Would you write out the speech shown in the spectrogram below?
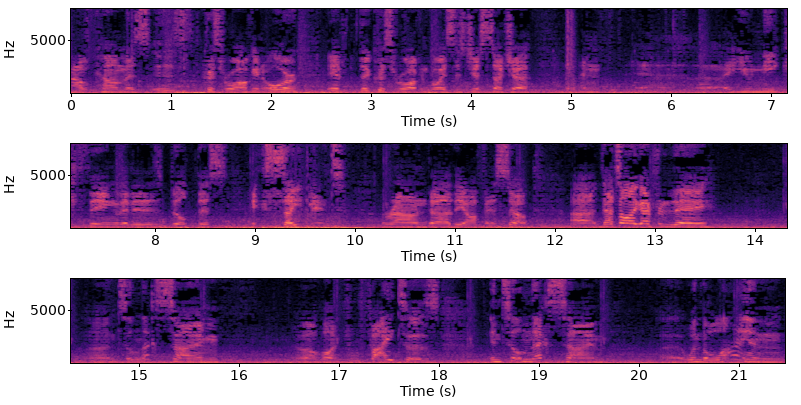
outcome as, as Christopher Walken, or if the Christopher Walken voice is just such a an, uh, unique thing that it has built this excitement around uh, the office. So uh, that's all I got for today. Uh, until next time, oh, hold on, Foo Fighters. Until next time, uh, when the lion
